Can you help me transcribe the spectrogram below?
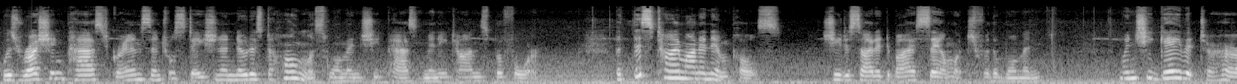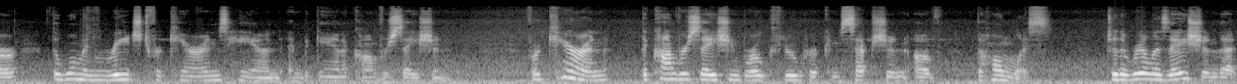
was rushing past Grand Central Station and noticed a homeless woman she'd passed many times before. But this time, on an impulse, she decided to buy a sandwich for the woman. When she gave it to her, the woman reached for Karen's hand and began a conversation. For Karen, the conversation broke through her conception of the homeless to the realization that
